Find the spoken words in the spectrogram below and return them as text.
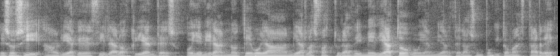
Eso sí, habría que decirle a los clientes, oye mira, no te voy a enviar las facturas de inmediato, voy a enviártelas un poquito más tarde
